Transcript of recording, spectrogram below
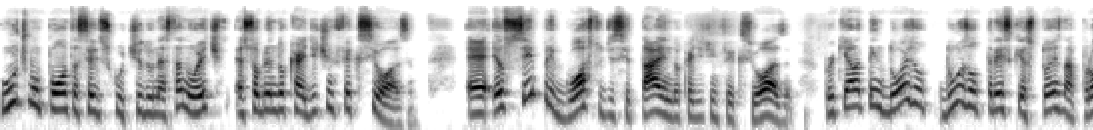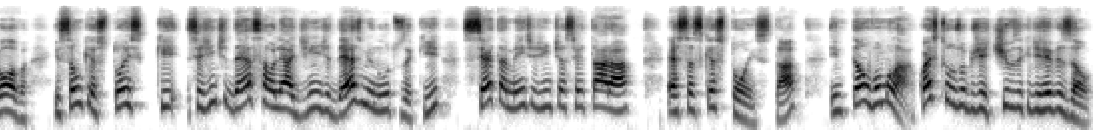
O último ponto a ser discutido nesta noite é sobre endocardite infecciosa. É, eu sempre gosto de citar a endocardite infecciosa porque ela tem dois ou, duas ou três questões na prova e são questões que, se a gente der essa olhadinha de 10 minutos aqui, certamente a gente acertará essas questões, tá? Então vamos lá, quais são os objetivos aqui de revisão?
